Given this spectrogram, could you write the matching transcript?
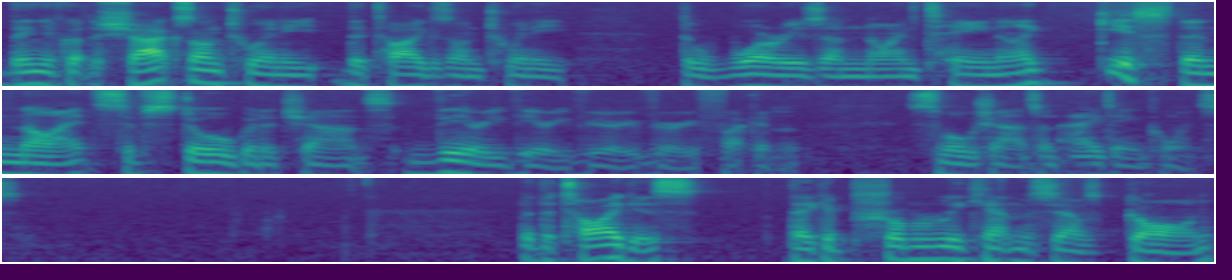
Then you've got the Sharks on 20, the Tigers on 20, the Warriors on 19. And I guess the Knights have still got a chance. Very, very, very, very fucking small chance on 18 points. But the Tigers, they could probably count themselves gone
